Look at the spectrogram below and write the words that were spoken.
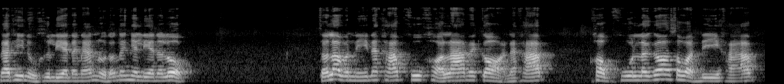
หน้าที่หนูคือเรียนดังนั้นหนูต้องตั้งใจเรียนนะลูกสำหรับวันนี้นะครับครูขอลาไปก่อนนะครับ ขอบคุณแล้วก็สวัสดีครับ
